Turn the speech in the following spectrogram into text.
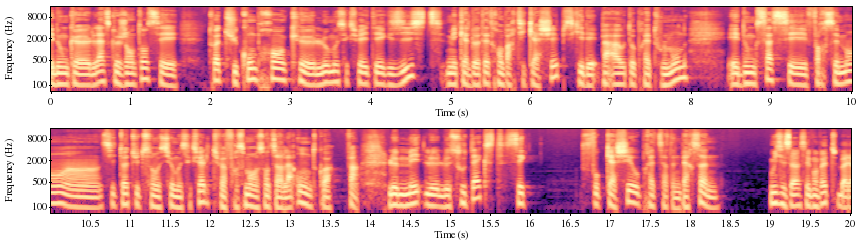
Et donc euh, là, ce que j'entends, c'est toi, tu comprends que l'homosexualité existe, mais qu'elle doit être en partie cachée, puisqu'il est pas out auprès de tout le monde. Et donc ça, c'est forcément. Si toi, tu te sens aussi homosexuel, tu vas forcément ressentir la honte, quoi. Enfin, le, sous-texte, c'est qu'il faut cacher auprès de certaines personnes. Oui, c'est ça. C'est qu'en fait, bah,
